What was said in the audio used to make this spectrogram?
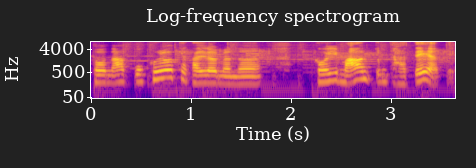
더 낫고 그렇게 가려면은 거의 마흔 좀 다 돼야 돼.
